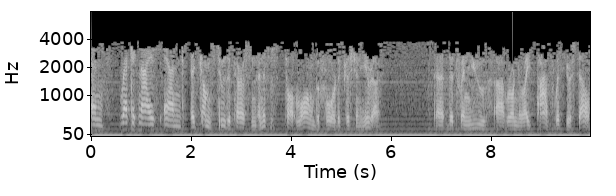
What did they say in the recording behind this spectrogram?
and recognize and It comes to the person, and this was taught long before the Christian era, uh, that when you uh, were on the right path with yourself,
